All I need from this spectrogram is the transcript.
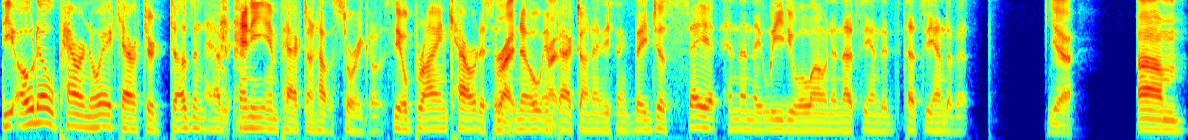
the Odo paranoia character doesn't have any impact on how the story goes. The O'Brien cowardice has Right, no right. impact on anything. They just say it and then they leave you alone and that's the end of, that's the end of it. Yeah. Um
